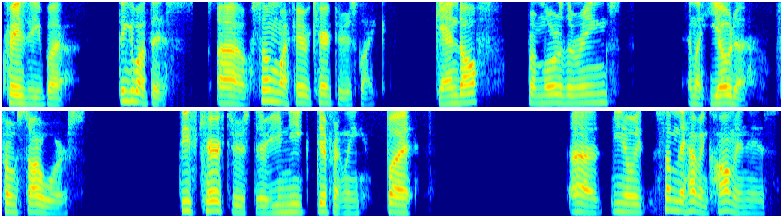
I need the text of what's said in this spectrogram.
crazy, but think about this. Uh, some of my favorite characters like Gandalf from Lord of the Rings, and like Yoda from Star Wars. These characters they're unique differently, but uh, you know, something they have in common is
